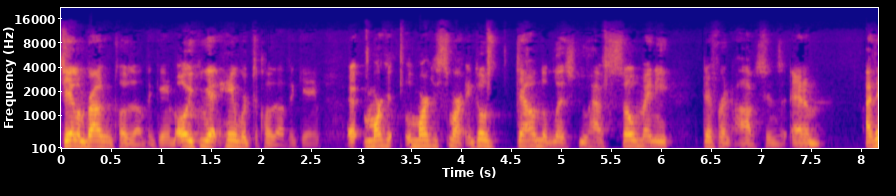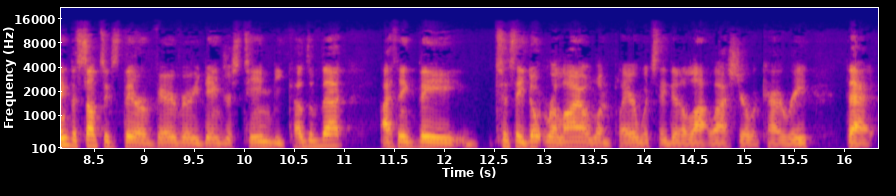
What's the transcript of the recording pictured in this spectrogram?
Jaylen Brown can close out the game. Oh, you can get Hayward to close out the game. Uh, Marcus, Marcus Smart. It goes down the list. You have so many different options. And um, I think the Celtics they're a very very dangerous team because of that. I think they since they don't rely on one player, which they did a lot last year with Kyrie, that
